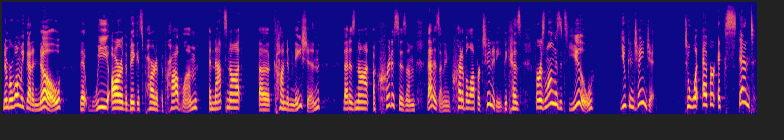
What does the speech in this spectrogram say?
Number one, we've got to know that we are the biggest part of the problem, and that's not a condemnation. That is not a criticism. That is an incredible opportunity because for as long as it's you, you can change it to whatever extent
